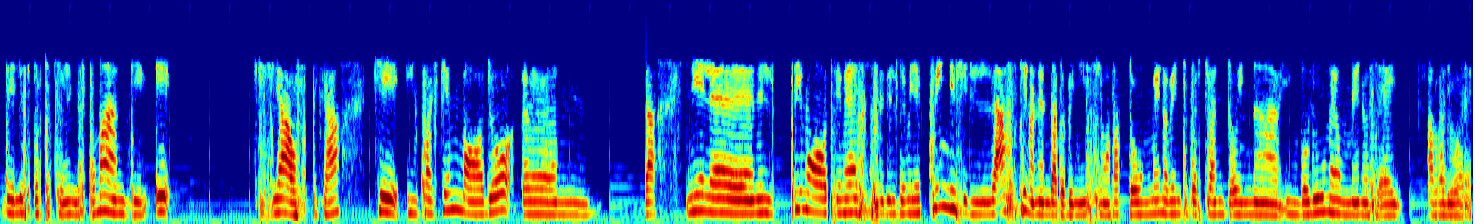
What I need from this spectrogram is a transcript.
dell'esportazione di spumanti e si auspica che in qualche modo ehm, nel, nel, primo trimestre del 2015 l'Asti non è andato benissimo, ha fatto un meno 20% in, in volume un meno 6% a valore,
